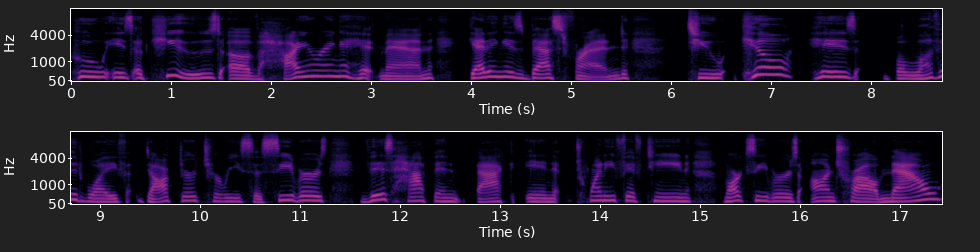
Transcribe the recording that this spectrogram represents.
who is accused of hiring a hitman, getting his best friend to kill his beloved wife, Dr. Teresa Sievers. This happened back in 2015. Mark Sievers on trial now.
